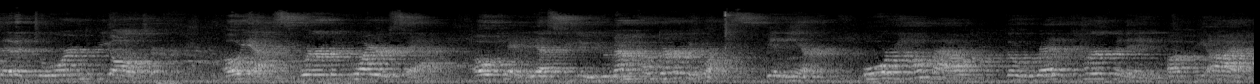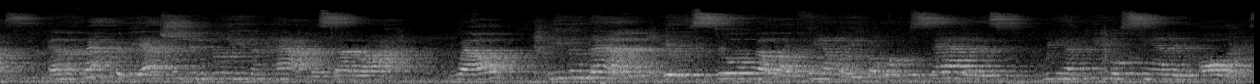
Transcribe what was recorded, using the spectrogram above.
that adorned the altar? Oh, yes, where the choir sat. Okay, yes, you do. You remember how dark it was in here? Or how about the red carpeting of the aisles? And the fact that we actually didn't really even have a center aisle. Well, even then, it was still felt like family. But what was sad is we had people always,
